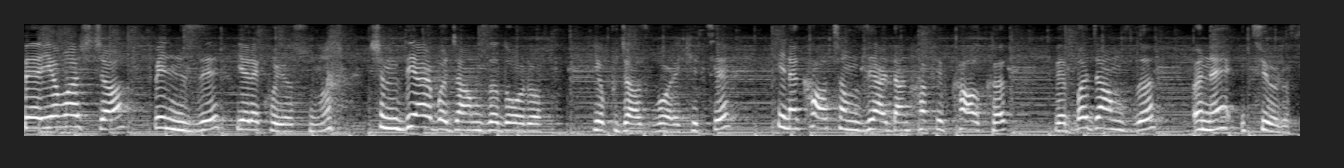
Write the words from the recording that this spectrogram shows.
Ve yavaşça belinizi yere koyuyorsunuz. Şimdi diğer bacağımıza doğru yapacağız bu hareketi. Yine kalçamız yerden hafif kalkık ve bacağımızı öne itiyoruz.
